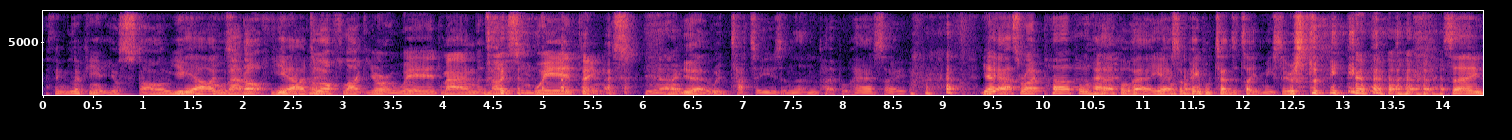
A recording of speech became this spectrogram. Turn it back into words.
I think looking at your style, you Yeah, can pull I- that off. You yeah, can I pull do. off like you're a weird man that knows some weird things. You know. yeah with tattoos and then purple hair. So Yeah, Yeah. that's right. Purple hair. purple hair. Yeah, so people tend to take me seriously. so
